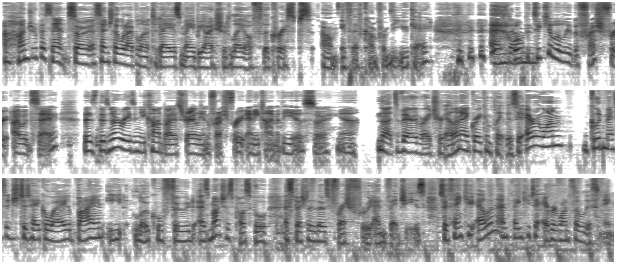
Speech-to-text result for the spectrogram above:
a hundred percent. So essentially, what I've learned today is maybe I should lay off the crisps um, if they've come from the UK. and um, well, particularly the fresh fruit, I would say. There's there's no reason you can't buy Australian fresh fruit any time of the year. So yeah. No, it's very, very true, Ellen. I agree completely. So, everyone, good message to take away buy and eat local food as much as possible, especially those fresh fruit and veggies. So, thank you, Ellen, and thank you to everyone for listening.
